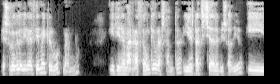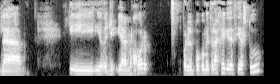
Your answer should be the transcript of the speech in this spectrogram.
Eso es lo que le viene a decir Michael Burnham, ¿no? Y tiene más razón que una santa y es la chicha del episodio y la y, y, a lo mejor por el poco metraje que decías tú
